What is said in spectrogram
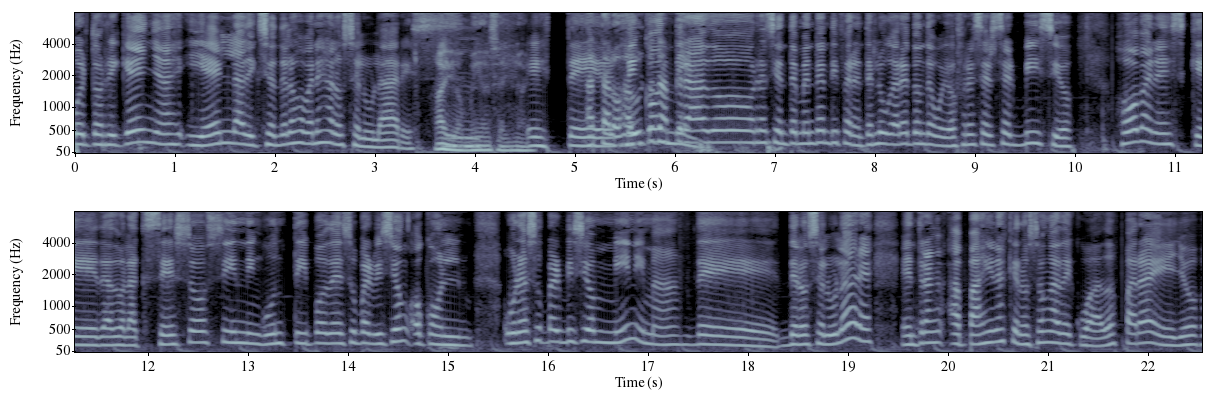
puertorriqueñas y es la adicción de los jóvenes a los celulares. Ay, Dios mío, señor. Este, Hasta los me he adultos también. encontrado recientemente en diferentes lugares donde voy a ofrecer servicio jóvenes que dado el acceso sin ningún tipo de supervisión o con una supervisión mínima de, de los celulares entran a páginas que no son adecuadas para ellos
